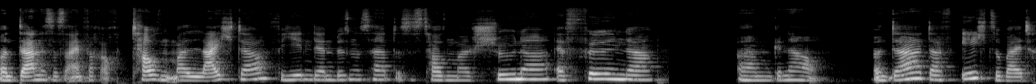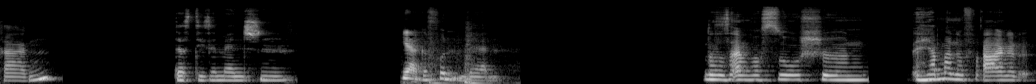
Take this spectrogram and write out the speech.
Und dann ist es einfach auch tausendmal leichter für jeden, der ein Business hat. Es ist tausendmal schöner, erfüllender. Ähm, genau. Und da darf ich so beitragen, dass diese Menschen ja gefunden werden. Das ist einfach so schön. Ich habe mal eine Frage.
